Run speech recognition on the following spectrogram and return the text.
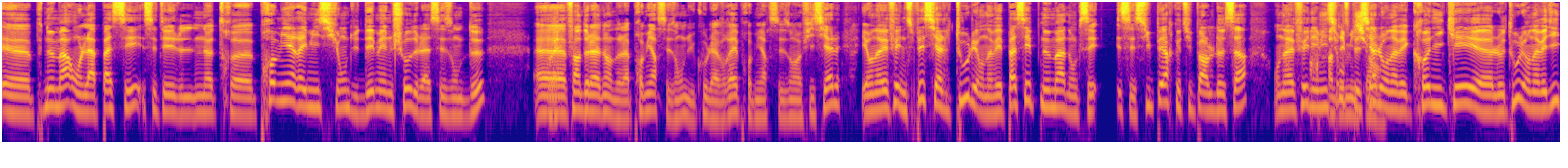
Euh, Pneuma, on l'a passé. C'était notre euh, première émission du Demen Show de la saison 2. Euh, Enfin, de la, non, de la première saison, du coup, la vraie première saison officielle. Et on avait fait une spéciale Tool et on avait passé Pneuma. Donc c'est, c'est super que tu parles de ça. On avait fait une émission spéciale où on avait chroniqué euh, le Tool et on avait dit,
